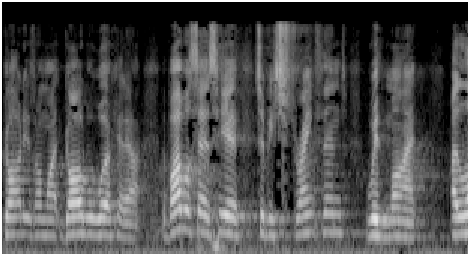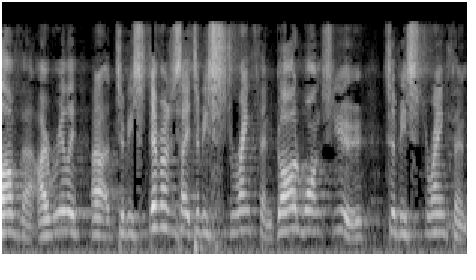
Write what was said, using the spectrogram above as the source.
God is on my, God will work it out. The Bible says here to be strengthened with might. I love that. I really, uh, to be, everyone should say to be strengthened. God wants you to be strengthened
